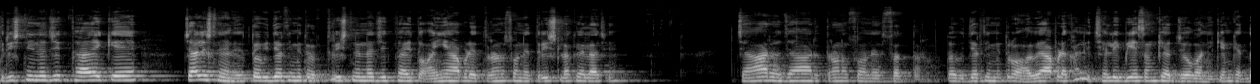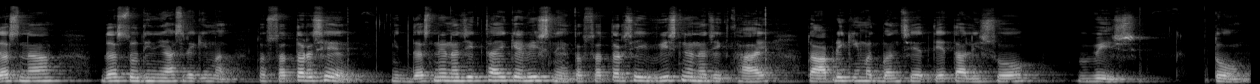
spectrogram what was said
ત્રીસની નજીક થાય કે ચાલીસને નજીક? તો વિદ્યાર્થી મિત્રો ત્રીસને નજીક થાય. તો અહીંયા આપણે ત્રણસો ત્રીસ લખેલા છે. ચાર હજાર ત્રણસો ને સત્તર. તો વિદ્યાર્થી મિત્રો, હવે આપણે ખાલી છેલ્લી બે સંખ્યા જ જોવાની. કેમ કે દસના, દસ સુધીની આશરે કિંમત. તો સત્તર છે એ દસને નજીક થાય કે વીસને? તો સત્તર છે એ વીસને નજીક થાય. તો આપણી કિંમત બનશે તેતાલીસો વીસ. તો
